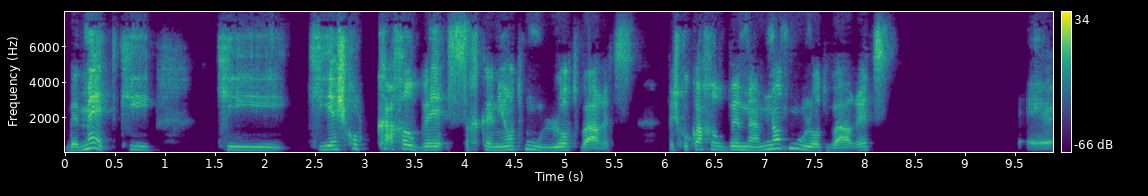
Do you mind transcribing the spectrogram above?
באמת, כי, כי, כי יש כל כך הרבה שחקניות מעולות בארץ, ויש כל כך הרבה מאמנות מעולות בארץ, אה,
